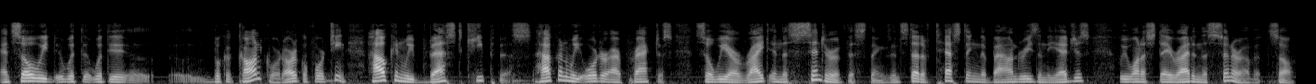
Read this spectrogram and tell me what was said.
And so we with the with the uh, Book of Concord, Article 14. How can we best keep this? How can we order our practice so we are right in the center of this thing instead of testing the boundaries and the edges? We want to stay right in the center of it. So.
